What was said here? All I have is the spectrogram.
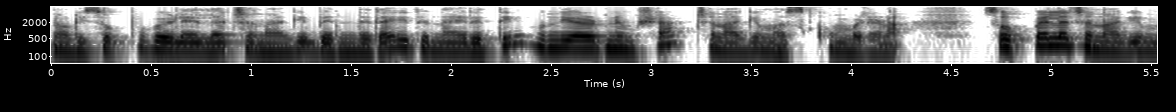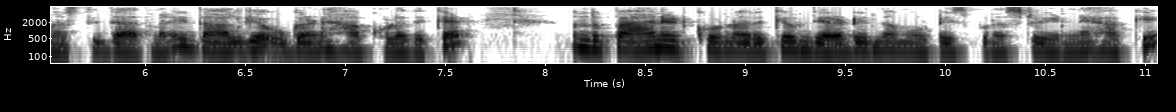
ನೋಡಿ, ಸೊಪ್ಪು ಬೇಳೆ ಎಲ್ಲ ಚೆನ್ನಾಗಿ ಬೆಂದಿದೆ. ಇದನ್ನು ಈ ರೀತಿ ಒಂದು ಎರಡು ನಿಮಿಷ ಚೆನ್ನಾಗಿ ಮಸ್ಕೊಂಡ್ಬಿಡೋಣ ಸೊಪ್ಪೆಲ್ಲ ಚೆನ್ನಾಗಿ ಮಸ್ತಿದ್ದಾದ್ಮೇಲೆ ಈ ದಾಲ್ಗೆ ಒಗ್ಗರಣೆ ಹಾಕ್ಕೊಳ್ಳೋದಕ್ಕೆ ಒಂದು ಪ್ಯಾನ್ ಇಟ್ಕೊಂಡು ಅದಕ್ಕೆ ಒಂದು ಎರಡರಿಂದ ಮೂರು ಟೀ ಸ್ಪೂನಷ್ಟು ಎಣ್ಣೆ ಹಾಕಿ,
